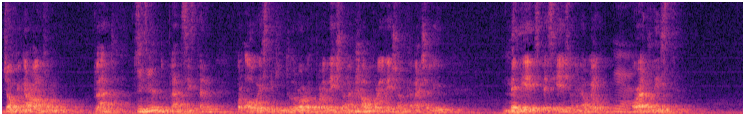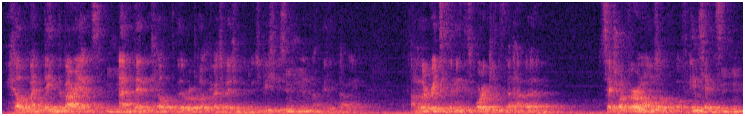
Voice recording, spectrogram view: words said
jumping around from plant system Mhm. to plant system, but always sticking to the role of pollination and how Mhm. pollination can actually mediate speciation in a way, Yeah. or at least help maintain the variance Mhm. and then help the reproductive isolation between species Mhm. and that way. Another great system is these orchids that have uh, sexual pheromones of, of insects. Mhm.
